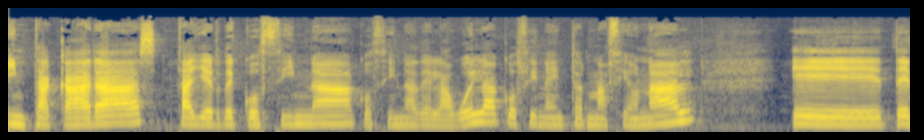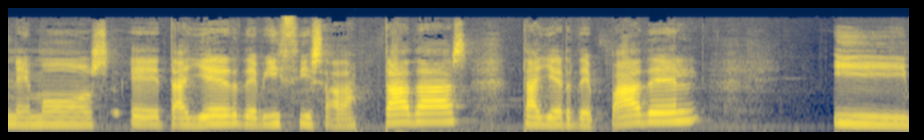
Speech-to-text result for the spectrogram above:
pintacaras, taller de cocina, cocina de la abuela, cocina internacional. Eh, tenemos eh, taller de bicis adaptadas, taller de pádel y,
